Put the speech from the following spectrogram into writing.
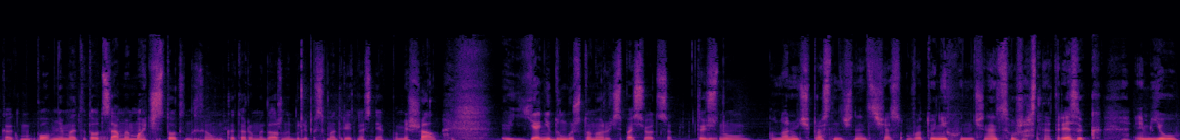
Как мы помним, это тот самый матч с Тоттенхэмом, который мы должны были посмотреть, но снег помешал. Я не думаю, что Норвич спасется. То есть, ну, У Норвича просто начинается сейчас, вот у них начинается ужасный отрезок МЮ,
